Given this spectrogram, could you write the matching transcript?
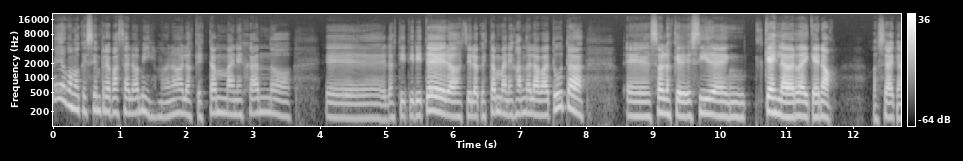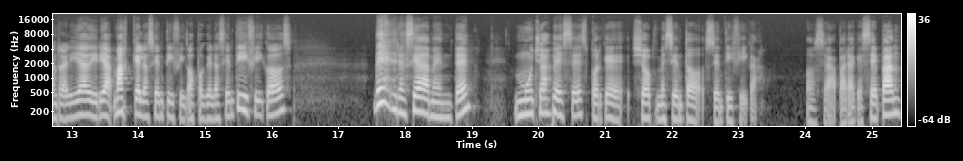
Medio como que siempre pasa lo mismo, ¿no? Los que están manejando eh, los titiriteros y los que están manejando la batuta eh, son los que deciden qué es la verdad y qué no. O sea que en realidad diría más que los científicos, porque los científicos, desgraciadamente, muchas veces, porque yo me siento científica, o sea, para que sepan,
